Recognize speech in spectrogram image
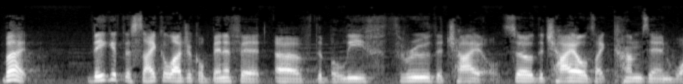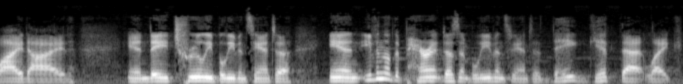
but they get the psychological benefit of the belief through the child. So the child like comes in wide-eyed and they truly believe in Santa and even though the parent doesn't believe in Santa, they get that like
